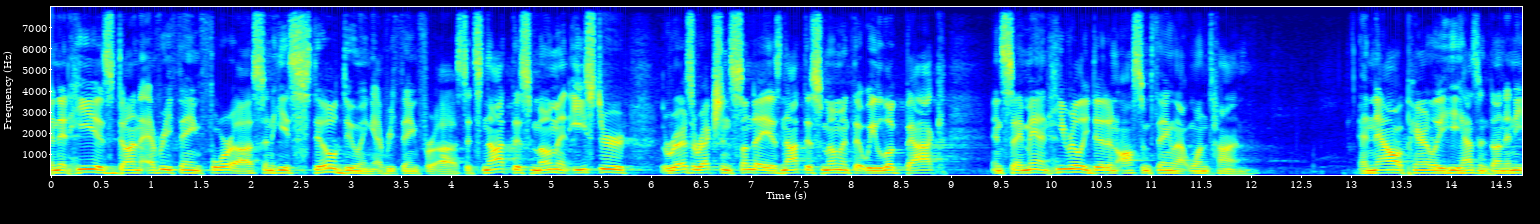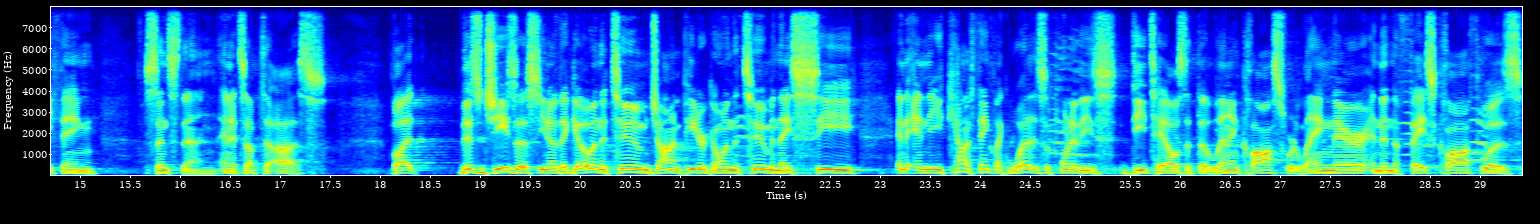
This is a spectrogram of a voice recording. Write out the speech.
and that He has done everything for us and He is still doing everything for us. It's not this moment, Easter, the Resurrection Sunday is not this moment that we look back and say, man, He really did an awesome thing that one time. And now apparently He hasn't done anything since then, and it's up to us. But this Jesus, you know, they go in the tomb, John and Peter go in the tomb and they see. And, and you kind of think, like, what is the point of these details that the linen cloths were laying there and then the face cloth was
